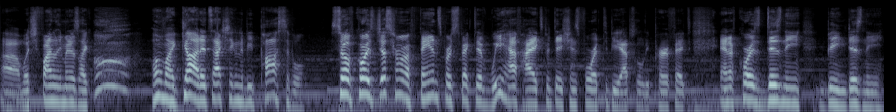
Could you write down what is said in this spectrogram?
uh, which finally made us like, oh my god, it's actually going to be possible. So of course, just from a fan's perspective, we have high expectations for it to be absolutely perfect. And of course, Disney, being Disney,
